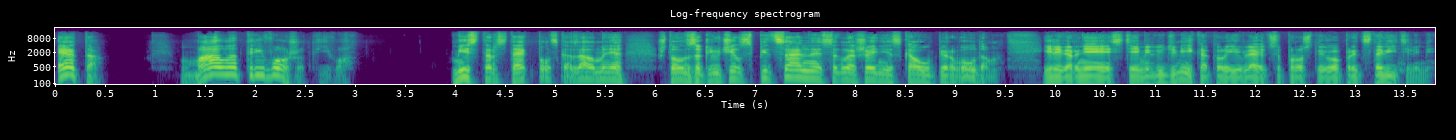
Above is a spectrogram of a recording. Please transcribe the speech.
это мало тревожит его. Мистер Стэкпл сказал мне, что он заключил специальное соглашение с Каупервудом, или вернее с теми людьми, которые являются просто его представителями,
